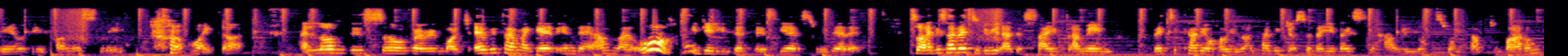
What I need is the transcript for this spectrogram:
nailed it honestly. Oh my god. I love this so very much. Every time I get in there I'm like oh AJ you did this. Yes we did it. So I decided to do it at the side I mean vertically or horizontally just so that you guys see how it looks from top to bottom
